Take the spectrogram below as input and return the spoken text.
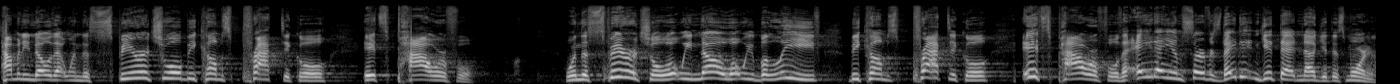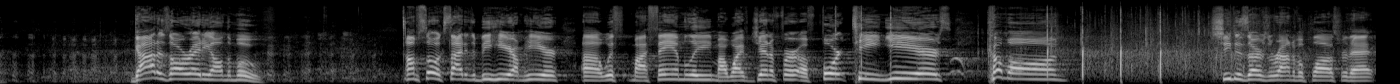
How many know that when the spiritual becomes practical, it's powerful? When the spiritual, what we know, what we believe, becomes practical, it's powerful. The 8 a.m. service, they didn't get that nugget this morning. God is already on the move. I'm so excited to be here. I'm here uh, with my family, my wife Jennifer of 14 years. Come on. She deserves a round of applause for that.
